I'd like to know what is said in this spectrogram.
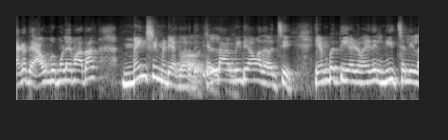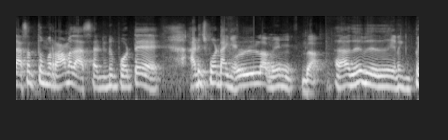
நகர்த்தி அவங்க மூலயமா தான் மெயின் ஸ்ட்ரீம் மீடியாவுக்கு வருது. எல்லா மீடியாவும் அதை வச்சு எண்பத்தி ஏழு வயதில் நீச்சலில் அசத்தும் ராமதாஸ் அப்படின்னு போட்டு அடிச்சு போட்டாங்க. ஃபுல்லா மீம் தான். அதாவது எனக்கு இப்போ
